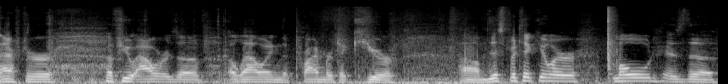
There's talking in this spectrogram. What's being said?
after a few hours of allowing the primer to cure um, this particular mold is the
